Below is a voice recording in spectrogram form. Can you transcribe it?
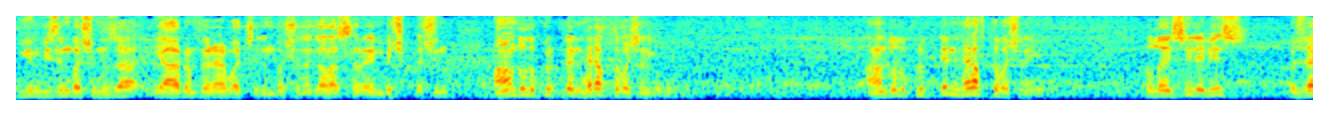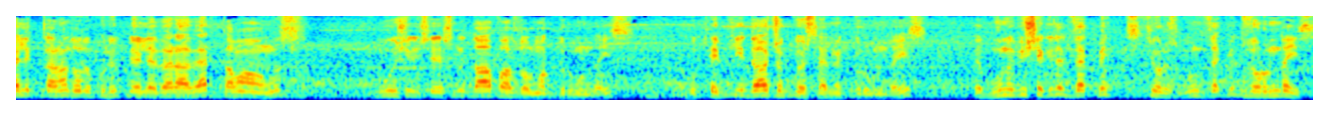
bugün bizim başımıza yarın Fenerbahçe'nin başına, Galatasaray'ın, Beşiktaş'ın, Anadolu kulüplerinin her hafta başına geliyor. Anadolu kulüplerinin her hafta başına geliyor. Dolayısıyla biz özellikle Anadolu kulüpleriyle beraber tamamımız bu işin içerisinde daha fazla olmak durumundayız. Bu tepkiyi daha çok göstermek durumundayız. Ve bunu bir şekilde düzeltmek istiyoruz. Bunu düzeltmek zorundayız.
